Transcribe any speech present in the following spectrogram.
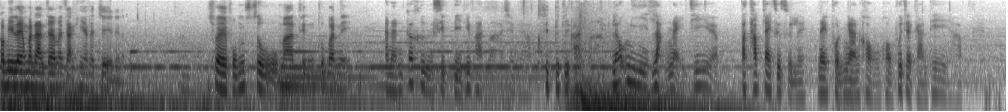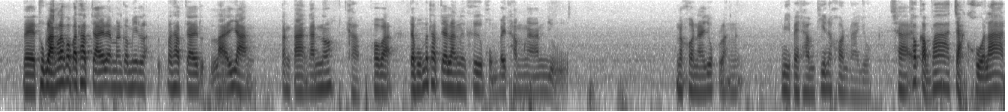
ก็มีแรงบันดาลใจมาจากเฮียและเจเนี่ยแหละช่วยผมสู่มาถึงทุกวันนี้อันนั้นก็คือ 10 ปีที่ผ่านมาใช่ไหมครับสิบปีที่ผ่านมา แล้วมีหลังไหนที่แบบประทับใจสุดๆเลย ในผลงานของของผู้จัดการเท่ครับ แต่ทุกหลังเราก็ประทับใจแหละมันก็มีประทับใจหลายอย่างต่าง ๆ กันเนาะครับ เพราะว่า แต่ผมประทับใจหลังหนึ่งคือ ผมไปทำงานอยู่ นครนายกหลังหนึ่งมีไปทำที่นครนายก ใช่เท่ากับว่าจากโคราช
